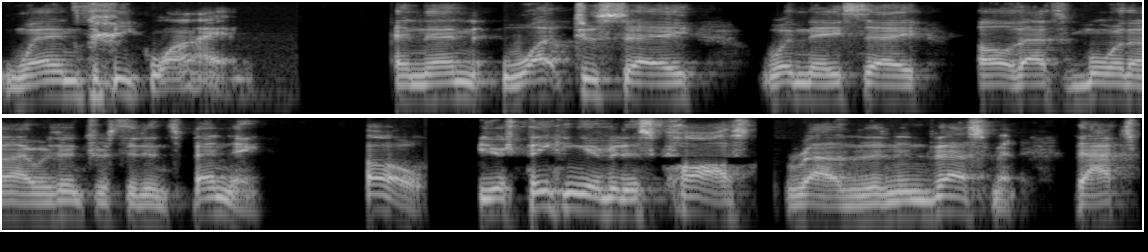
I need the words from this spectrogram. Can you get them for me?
when to be quiet, and then what to say when they say, "Oh, that's more than I was interested in spending." Oh, you're thinking of it as cost rather than investment. That's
